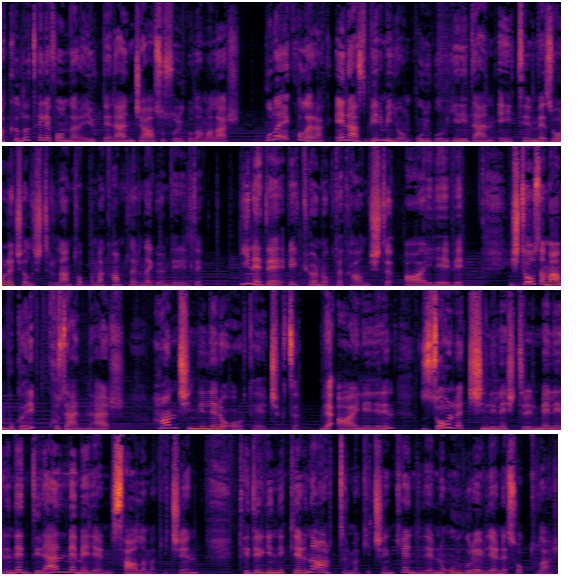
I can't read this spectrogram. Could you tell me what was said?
akıllı telefonlara yüklenen casus uygulamalar. Buna ek olarak en az 1 milyon Uygur yeniden eğitim ve zorla çalıştırılan toplama kamplarına gönderildi. Yine de bir kör nokta kalmıştı aile evi. İşte o zaman bu garip kuzenler Han Çinlileri ortaya çıktı ve ailelerin zorla Çinlileştirilmelerine direnmemelerini sağlamak için, tedirginliklerini arttırmak için kendilerini Uygur evlerine soktular.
